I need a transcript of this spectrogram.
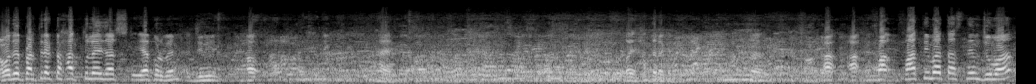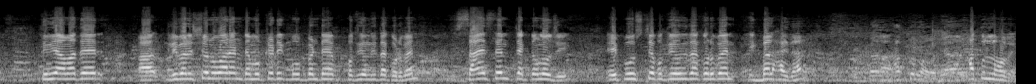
আমাদের প্রার্থীরা একটু হাত তুলে জাস্ট ইয়া করবেন, যিনি হ্যাঁ। হাতে রাখেন। ফাতিমা তাসনিম জুমা, তিনি আমাদের লিবারেশন ওয়ার অ্যান্ড ডেমোক্রেটিক মুভমেন্টে প্রতিদ্বন্দ্বিতা করবেন। সায়েন্স অ্যান্ড টেকনোলজি এই পোস্টে প্রতিদ্বন্দ্বিতা করবেন ইকবাল হায়দার। হাতুল্লাহ হবে।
